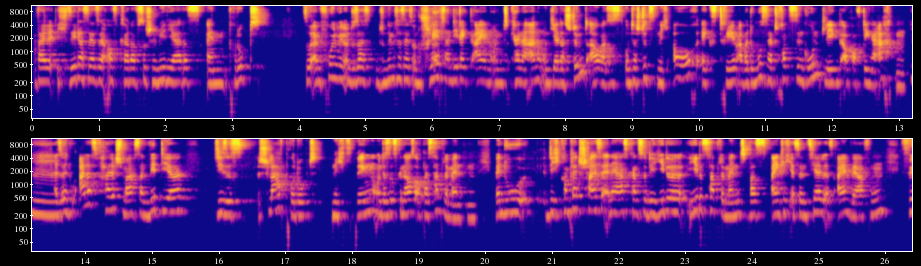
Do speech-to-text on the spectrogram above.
weil ich sehe das sehr, sehr oft gerade auf Social Media, dass ein Produkt so empfohlen wird und du sagst, du nimmst das jetzt und du schläfst dann direkt ein und keine Ahnung. Und ja, das stimmt auch. Also es unterstützt mich auch extrem, aber du musst ja trotzdem grundlegend auch auf Dinge achten. Hm. Also wenn du alles falsch machst, dann wird dir dieses Schlafprodukt nichts bringen. Und das ist genauso auch bei Supplementen. Wenn du dich komplett scheiße ernährst, kannst du dir jede, jedes Supplement, was eigentlich essentiell ist, einwerfen. Für,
